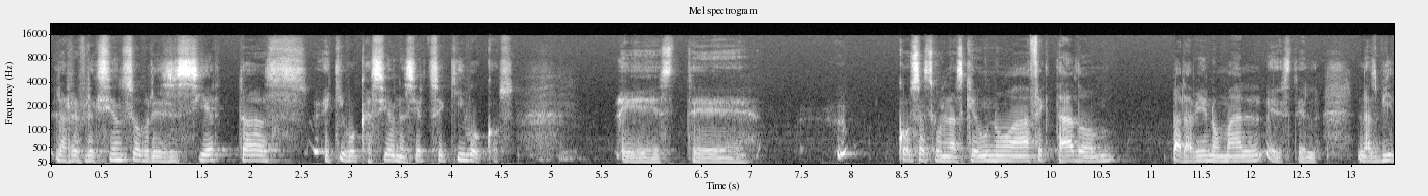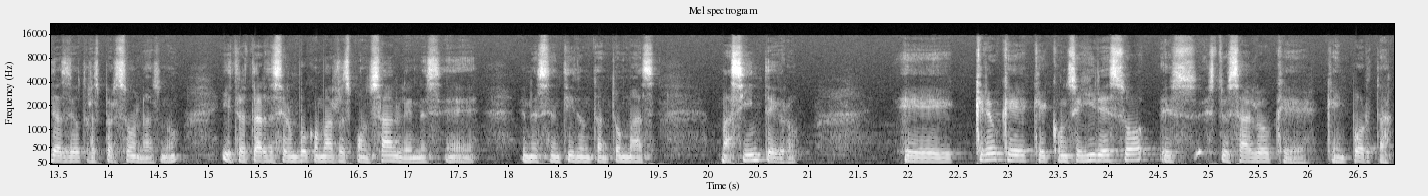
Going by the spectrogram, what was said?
La reflexión sobre ciertas equivocaciones, ciertos equívocos este, cosas con las que uno ha afectado para bien o mal este, las vidas de otras personas, ¿no? Y tratar de ser un poco más responsable en ese, en ese sentido, un tanto más, más íntegro. Eh, creo que, conseguir eso, es, esto es algo que, importa.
